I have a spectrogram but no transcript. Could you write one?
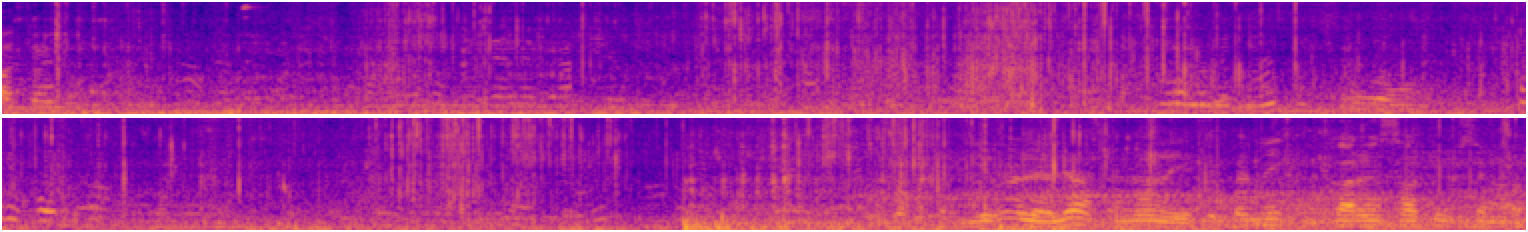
Два-три немає. Lia lia şunları yedik. Ben de karın satayım sana.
